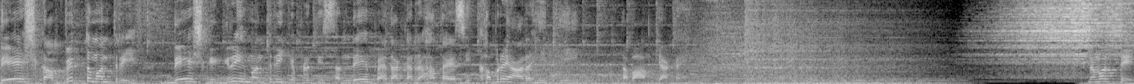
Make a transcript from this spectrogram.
देश का वित्त मंत्री, देश के गृह मंत्री के प्रति संदेह पैदा कर रहा था, ऐसी खबरें आ रही थी, तब आप क्या कहेंगे? नमस्ते,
